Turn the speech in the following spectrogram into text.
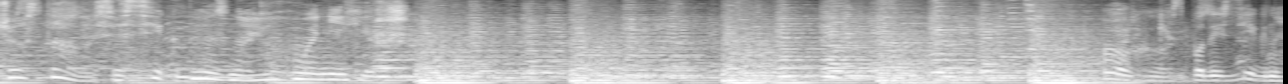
Що сталося, Стався сік, не знаю, мені гірше. О, господи, сігне.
